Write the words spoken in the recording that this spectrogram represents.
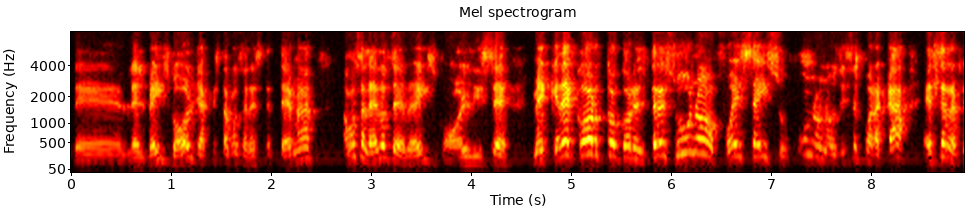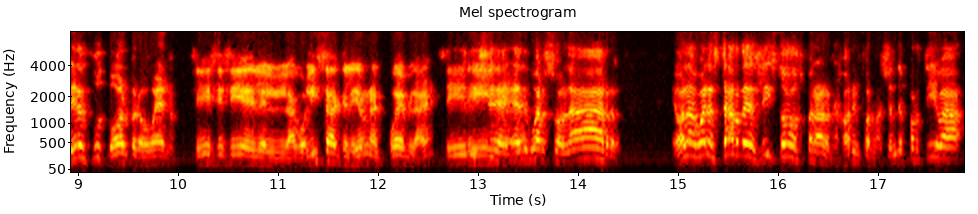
del béisbol, ya que estamos en este tema. Vamos a leer los de béisbol. Dice, me quedé corto con el 3-1, fue 6-1, nos dice por acá. Él se refiere al fútbol, pero bueno. Sí, sí, sí, la goliza que le dieron al Puebla, ¿eh? Sí, dice Edward Solar. Hola, buenas tardes, listos para la mejor información deportiva.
